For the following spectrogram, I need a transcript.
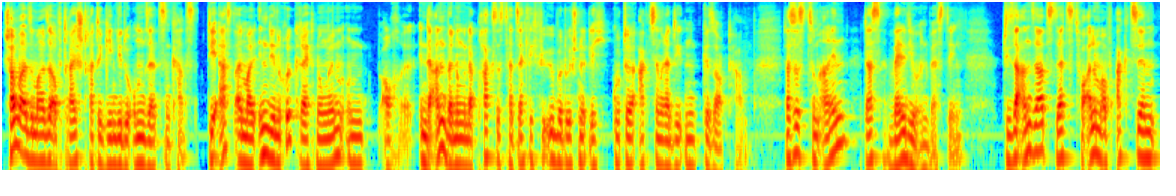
Schauen wir also mal so auf drei Strategien, die du umsetzen kannst, die erst einmal in den Rückrechnungen und auch in der Anwendung in der Praxis tatsächlich für überdurchschnittlich gute Aktienrenditen gesorgt haben. Das ist zum einen das Value Investing. Dieser Ansatz setzt vor allem auf Aktien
